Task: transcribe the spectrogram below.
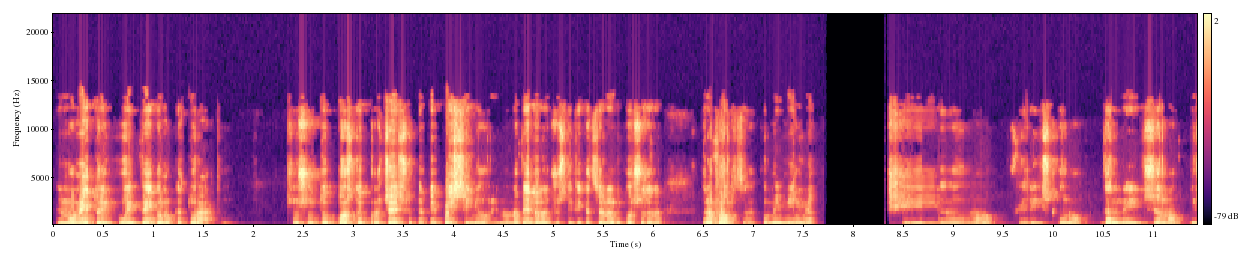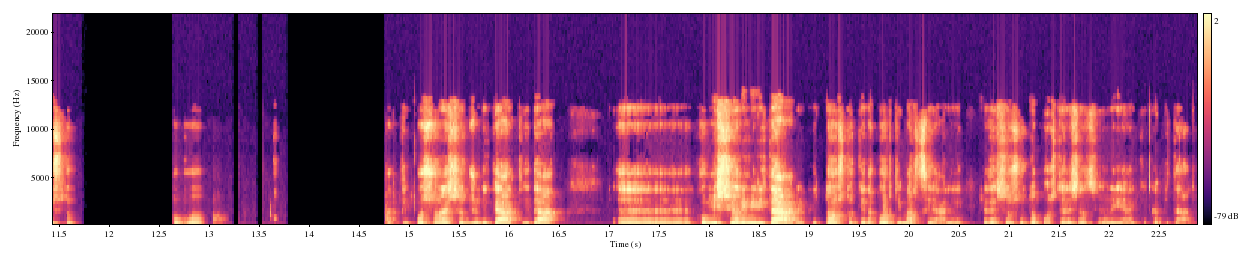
Nel momento in cui vengono catturati, sono sottoposti al processo perché quei signori, non avendo la giustificazione del ricorso della, della forza, come minimo uccidono, feriscono, danneggiano, distruggono, possono essere giudicati da eh, commissioni militari piuttosto che da corti marziali ed essere sottoposti alle sanzioni anche capitali.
